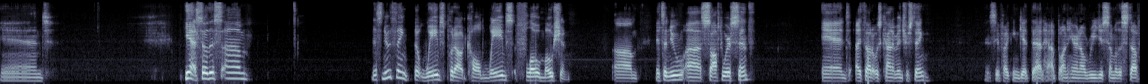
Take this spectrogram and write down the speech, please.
And yeah, so this um, this new thing that Waves put out called Waves Flow Motion. Um, it's a new uh, software synth, and I thought it was kind of interesting. Let's see if I can get that up on here and I'll read you some of the stuff.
